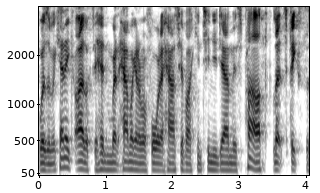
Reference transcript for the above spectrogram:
was a mechanic. I looked ahead and went, how am I going to afford a house if I continue down this path? Let's fix the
